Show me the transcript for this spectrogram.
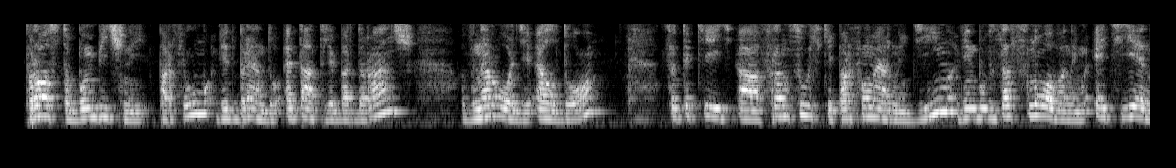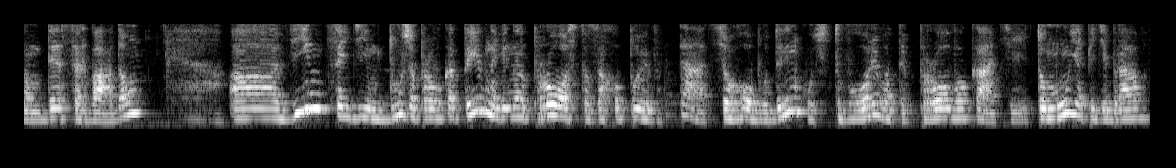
просто бомбічний парфюм від бренду Etat Liber d'Orange, в народі Елдо. Це такий а, французький парфумерний дім. Він був заснованим Етьєном де Сервадом. А, він, цей дім, дуже провокативний. Він просто захопив та цього будинку створювати провокації. Тому я підібрав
